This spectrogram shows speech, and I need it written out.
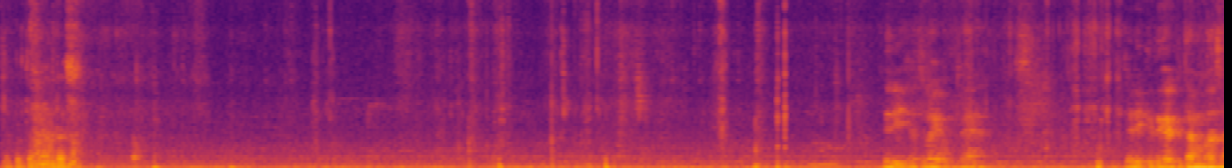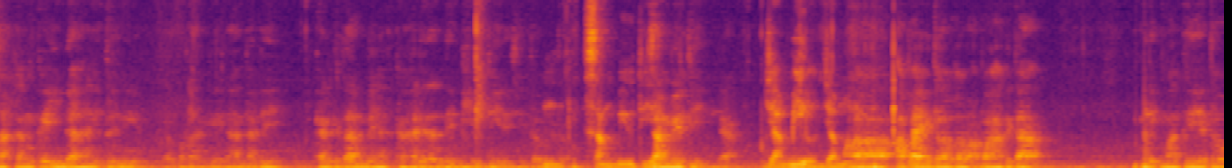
ada pertanyaan ras Jadi satu lagi maksudnya. Jadi ketika kita merasakan keindahan itu ini pertanyaan keindahan tadi kan kita melihat kehadiran the beauty di situ. Hmm, gitu. sang beauty ya Sang beauty, ya. Jamil Jamal Eh, apa yang kita lakukan? Apakah kita menikmati itu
